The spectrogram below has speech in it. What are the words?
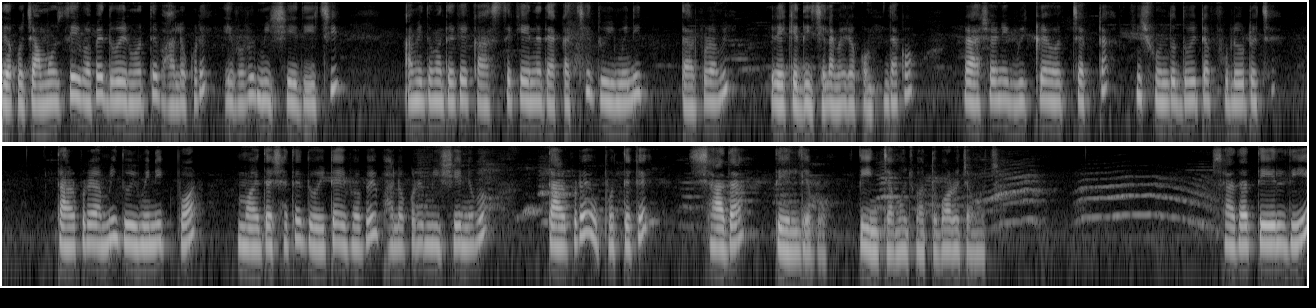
দেখো চামচ দিয়ে এইভাবে দইয়ের মধ্যে ভালো করে এভাবে মিশিয়ে দিয়েছি। আমি তোমাদেরকে কাছ থেকে এনে দেখাচ্ছি, দুই মিনিট তারপর আমি রেখে দিয়েছিলাম এরকম। দেখো, রাসায়নিক বিক্রিয়া হচ্ছে একটা। কি সুন্দর দইটা ফুলে উঠেছে। তারপরে আমি দুই মিনিট পর ময়দার সাথে দইটা এভাবে ভালো করে মিশিয়ে নেব। তারপরে উপর থেকে সাদা তেল দেব, তিন চামচ মতো, বড় চামচ। সাদা তেল দিয়ে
